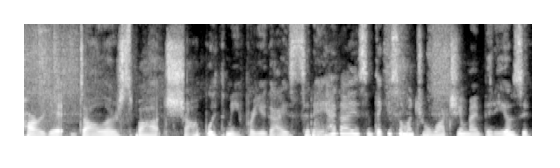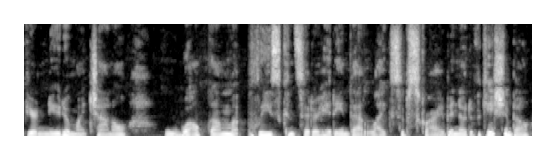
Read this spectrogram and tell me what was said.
Target dollar spot shop with me for you guys today. Hi guys, and thank you so much for watching my videos. If you're new to my channel, welcome. Please consider hitting that like, subscribe, and notification bell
